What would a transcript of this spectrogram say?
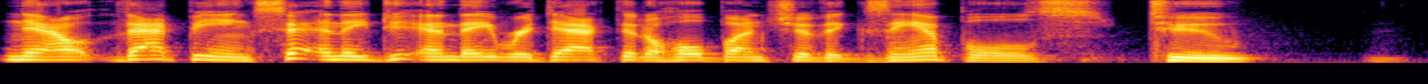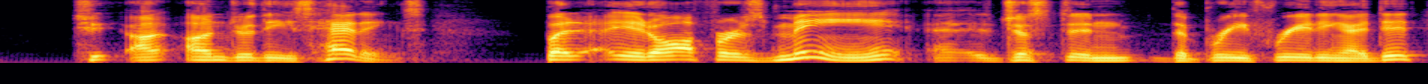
now that being said, and they do, and they redacted a whole bunch of examples to to uh, under these headings. But it offers me, uh, just in the brief reading I did,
